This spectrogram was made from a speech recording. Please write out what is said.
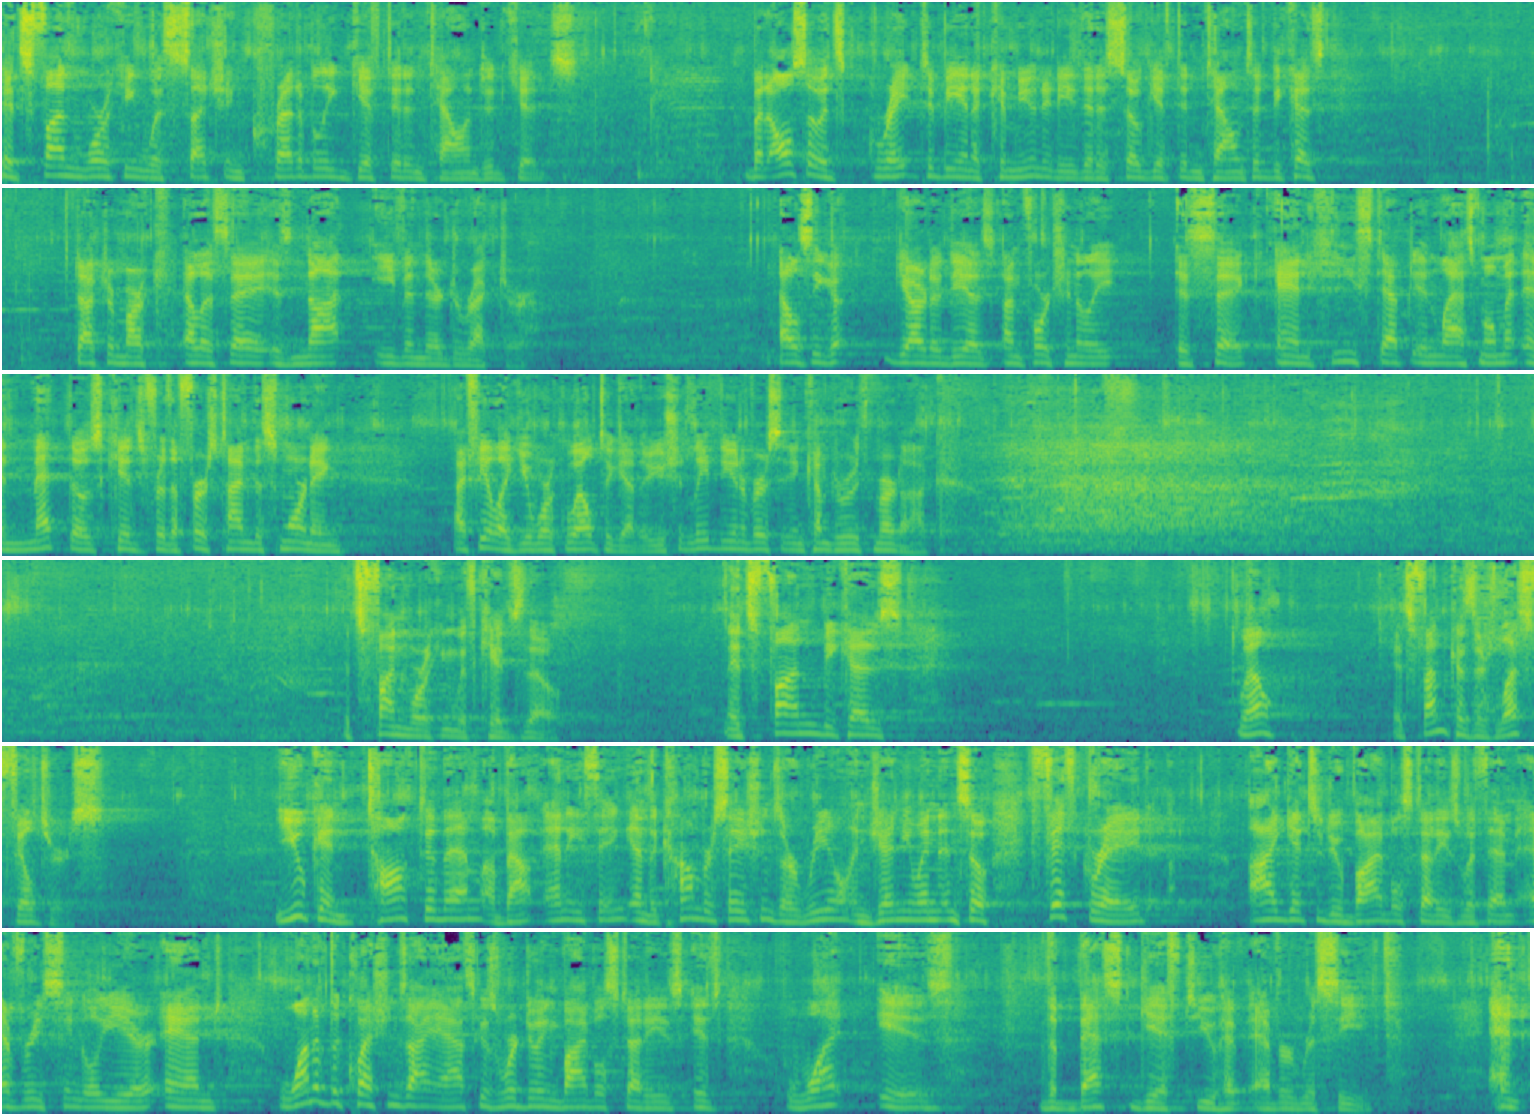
It's fun working with such incredibly gifted and talented kids. But also, it's great to be in a community that is so gifted and talented because Dr. Mark Elise is not even their director. Elsie Giardo Diaz, unfortunately, is sick, and he stepped in last moment and met those kids for the first time this morning. I feel like you work well together. You should leave the university and come to Ruth Murdoch. It's fun working with kids, though. It's fun because, well, it's fun because there's less filters. You can talk to them about anything, and the conversations are real and genuine. And so, fifth grade, I get to do Bible studies with them every single year. And one of the questions I ask as we're doing Bible studies is What is the best gift you have ever received? And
